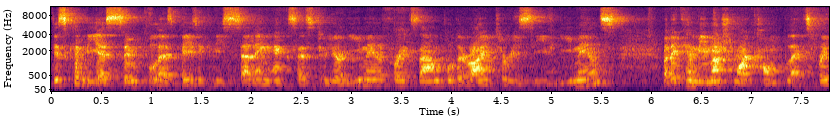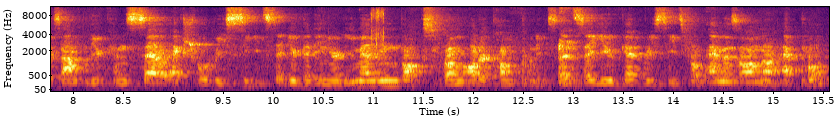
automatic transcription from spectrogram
this can be as simple as basically selling access to your email, for example, the right to receive emails. But it can be much more complex. For example, you can sell actual receipts that you get in your email inbox from other companies. Let's say you get receipts from Amazon or Apple,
